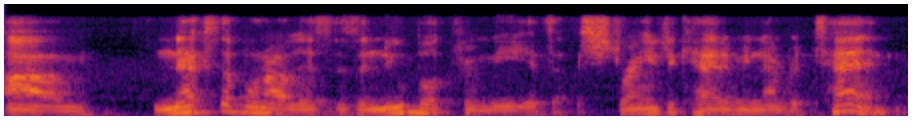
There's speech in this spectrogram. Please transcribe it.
Um, next up on our list is a new book for me. It's Strange Academy number ten.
